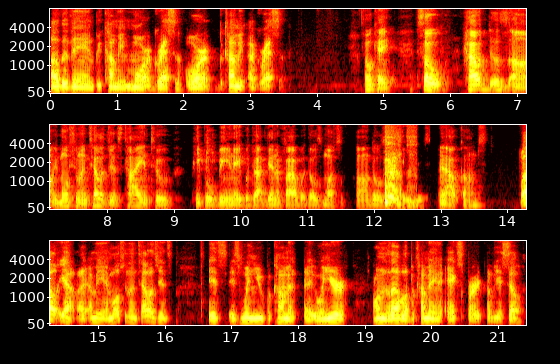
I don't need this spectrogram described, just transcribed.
other than becoming more aggressive or becoming aggressive okay so how does uh, emotional intelligence tie into people being able to identify with those muscle, um, those behaviors and outcomes. Well, yeah, I, I, mean, emotional intelligence is is when you become an, uh, when you're on the level of becoming an expert of yourself.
